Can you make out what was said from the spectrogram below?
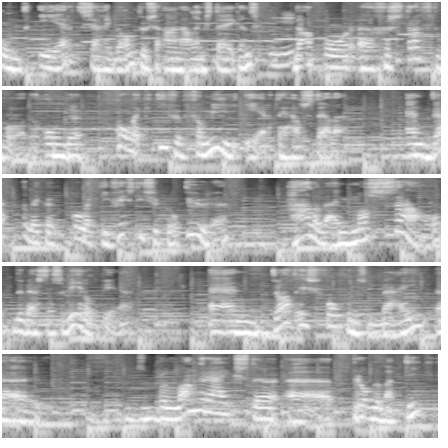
onteerd, zeg ik dan tussen aanhalingstekens, mm daarvoor uh, gestraft worden om de collectieve familie-eer te herstellen. En dergelijke collectivistische culturen halen wij massaal de westerse wereld binnen. En dat is volgens mij uh, de belangrijkste eh, problematiek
